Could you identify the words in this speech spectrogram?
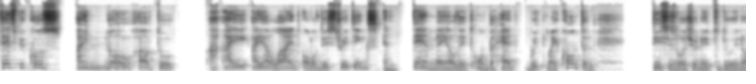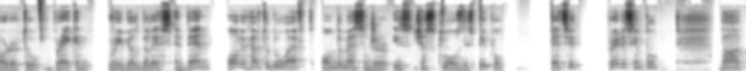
That's because I know how to I I aligned all of these three things and then nailed it on the head with my content this is what you need to do in order to break and rebuild beliefs. And then all you have to do left on the messenger is just close these people. That's it. Pretty simple. But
